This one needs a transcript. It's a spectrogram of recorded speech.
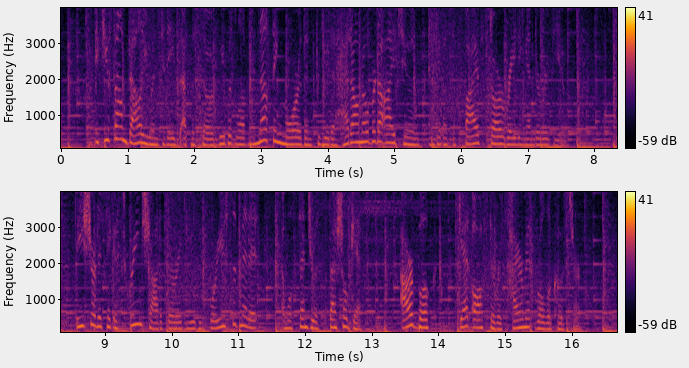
If you found value in today's episode, we would love nothing more than for you to head on over to iTunes and give us a five star rating and a review. Be sure to take a screenshot of the review before you submit it, and we'll send you a special gift our book, Get Off the Retirement Roller Coaster.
